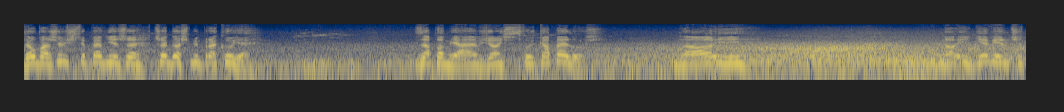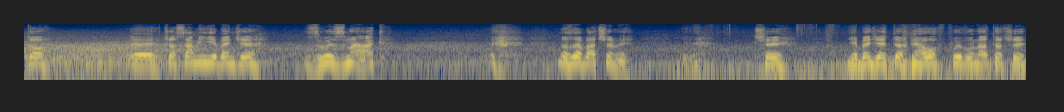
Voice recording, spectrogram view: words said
Zauważyliście pewnie, że czegoś mi brakuje. Zapomniałem wziąć swój kapelusz. No i no i nie wiem, czy to e, czasami nie będzie zły znak. No zobaczymy. Czy nie będzie to miało wpływu na to, czy y,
